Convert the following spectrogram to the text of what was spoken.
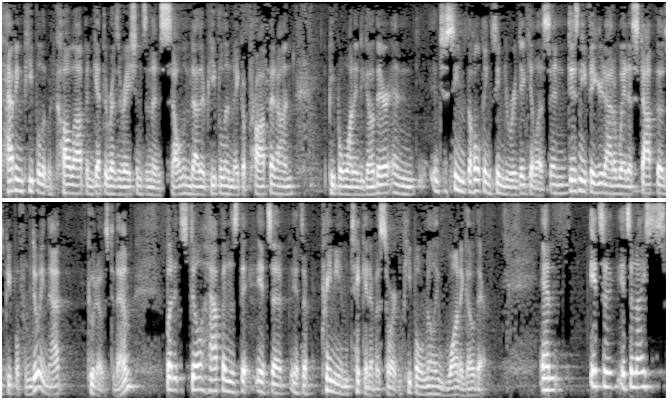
having people that would call up and get the reservations and then sell them to other people and make a profit on people wanting to go there, and it just seemed the whole thing seemed ridiculous. And Disney figured out a way to stop those people from doing that. Kudos to them. But it still happens that it's a it's a premium ticket of a sort, and people really want to go there. And it's a it's a nice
